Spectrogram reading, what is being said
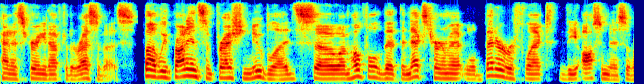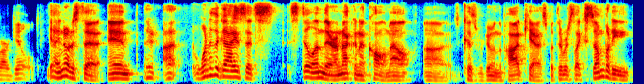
kind of screwing it up for the rest of us. But we've brought in some fresh new bloods, so I'm hopeful that the next tournament will better reflect the awesomeness of our guild. Yeah, I noticed that. And there, uh, one of the guys that's still in there, I'm not going to call him out because we're doing the podcast, but there was like somebody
